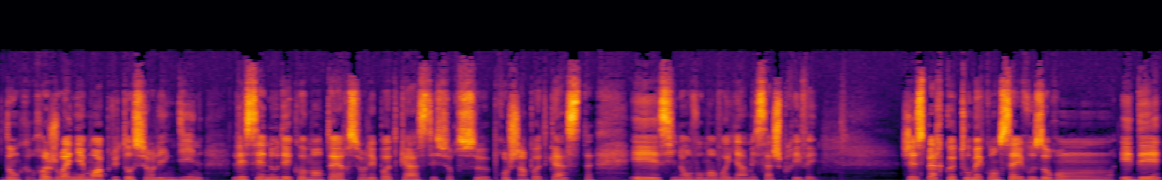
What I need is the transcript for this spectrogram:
Donc rejoignez-moi plutôt sur LinkedIn, laissez-nous des commentaires sur les podcasts et sur ce prochain podcast et sinon, vous m'envoyez un message privé. J'espère que tous mes conseils vous auront aidé.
